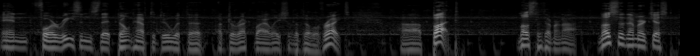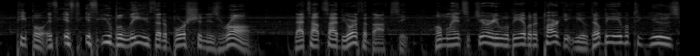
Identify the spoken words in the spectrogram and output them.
and for reasons that don't have to do with a, a direct violation of the Bill of Rights. Uh, but most of them are not. Most of them are just people. If, if, if you believe that abortion is wrong, that's outside the orthodoxy. Homeland Security will be able to target you. They'll be able to use,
